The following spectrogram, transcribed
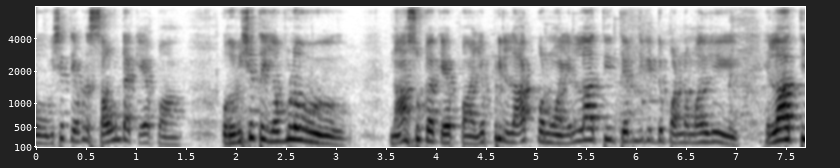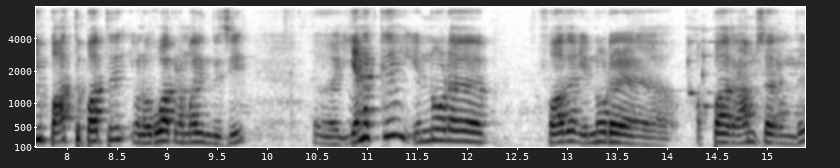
ஒரு விஷயத்தை எவ்வளோ சவுண்டாக கேட்பான் ஒரு விஷயத்தை எவ்வளவு நாசுக்காக கேட்பான் எப்படி லாக் பண்ணுவான் எல்லாத்தையும் தெரிஞ்சுக்கிட்டு பண்ண மாதிரி எல்லாத்தையும் பார்த்து பார்த்து இவனை உருவாக்குன மாதிரி இருந்துச்சு. எனக்கு என்னோட ஃபாதர் என்னோட அப்பா ராம் சார் வந்து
